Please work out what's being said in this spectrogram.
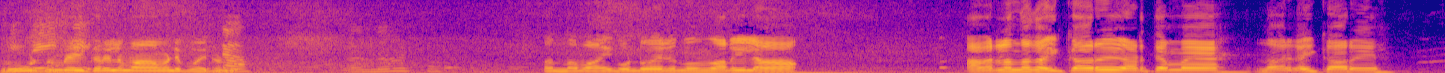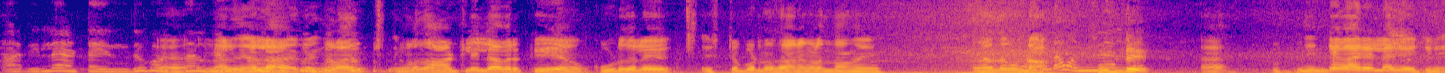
ഫ്രൂട്ട്സും ബേക്കറിയിലും വാങ്ങാൻ വേണ്ടി പോയിട്ടുണ്ട്. എന്നാ വാങ്ങിക്കൊണ്ടുവരുന്നൊന്നും അറിയില്ല. അവരിലെന്നാ കഴിക്കാറ്? അടുത്തമ്മ എന്നാ അവർ കഴിക്കാറ്? അല്ല നിങ്ങളെ നിങ്ങളെ നാട്ടിലില്ല അവർക്ക് കൂടുതൽ ഇഷ്ടപ്പെടുന്ന സാധനങ്ങൾ എന്താന്ന്? അങ്ങനെ ഫുഡ്. നിന്റെ കാര്യമല്ല ചോദിച്ചിന്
